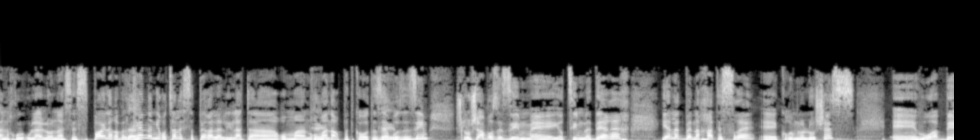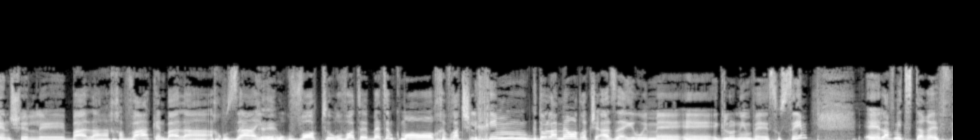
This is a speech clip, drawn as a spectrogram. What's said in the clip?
אנחנו אולי לא נעשה ספוילר, אבל כן, כן אני רוצה לספר על עלילת הרומן, כן. רומן ההרפתקאות הזה, כן. הבוזזים. שלושה בוזזים uh, יוצאים לדרך. ילד בן 11, uh, אה, קוראים לו לושס. Uh, הוא הבן של uh, בעל החווה, כן, בעל האחוזה, כן. עם אורוות. אורוות זה בעצם כמו חברת שליחים גדולה מאוד, רק שאז היו עם uh, uh, עגלונים וסוסים. אליו מצטרף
